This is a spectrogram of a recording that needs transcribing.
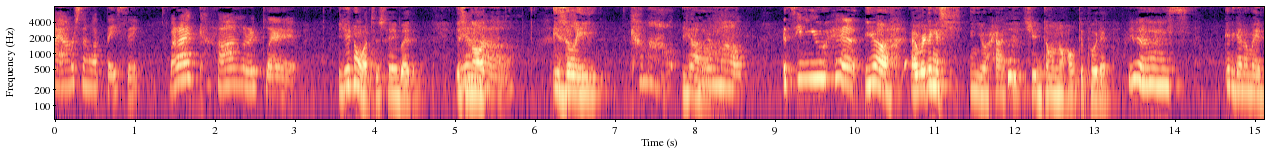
I understand what they say, but I can't replay it. You know what to say, but it's yeah. not easily. come out Yeah. from your mouth. It's in your head. Yeah, everything is in your head, but you don't know how to put it. Yes. It's gonna make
